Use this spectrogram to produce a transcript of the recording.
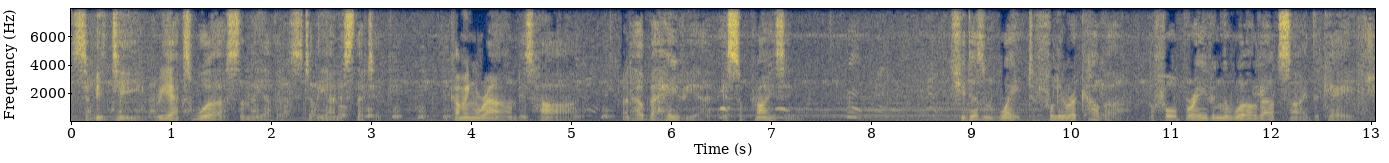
Sibiti reacts worse than the others to the anesthetic. Coming round is hard, and her behavior is surprising. She doesn't wait to fully recover before braving the world outside the cage.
